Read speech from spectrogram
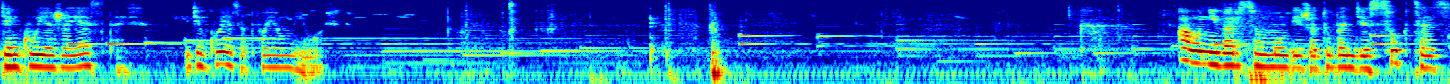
Dziękuję, że jesteś. I dziękuję za Twoją miłość. A uniwersum mówi, że tu będzie sukces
